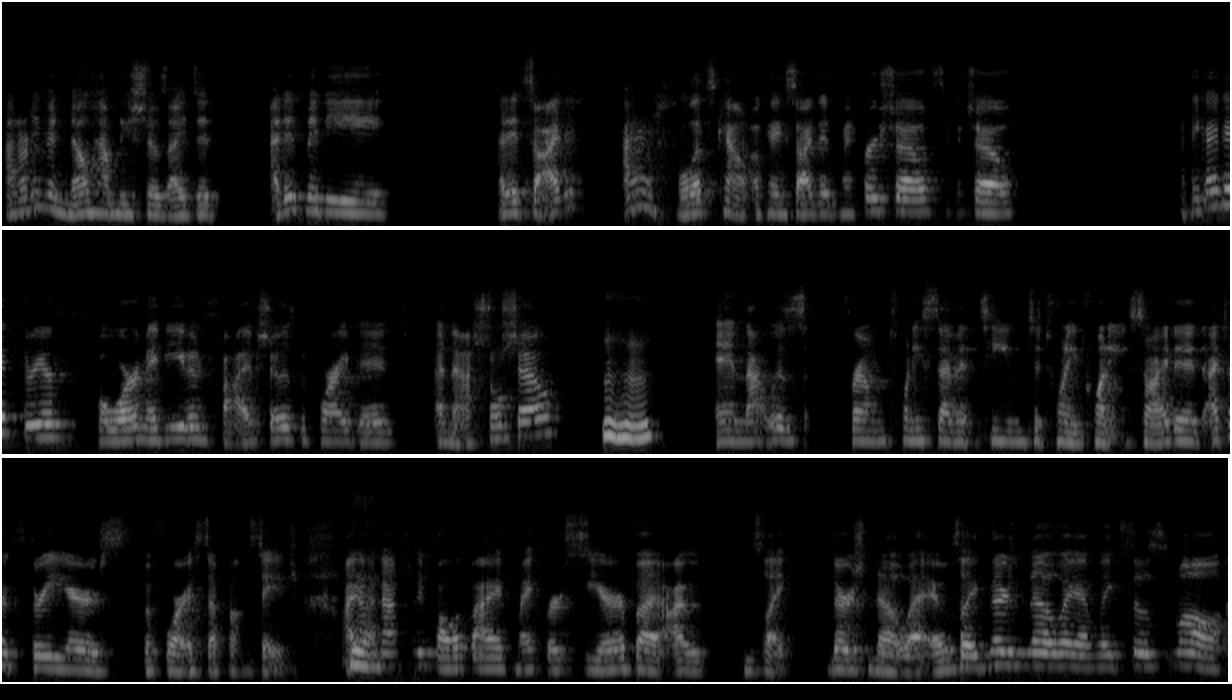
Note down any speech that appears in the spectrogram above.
I don't even know how many shows I did I did maybe, I did, so I did, I don't know, well, let's count. Okay, so I did my first show, second show. I think I did three or four, maybe even five shows before I did a national show. Mm-hmm. And that was from 2017 to 2020. So I did, I took three years before I stepped on stage. I haven't actually qualified my first year, but I was like, there's no way. I was like, there's no way. I'm like so small.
